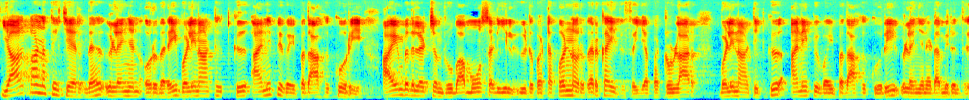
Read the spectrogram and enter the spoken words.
யாழ்ப்பாணத்தைச் சேர்ந்த இளைஞன் ஒருவரை வெளிநாட்டிற்கு அனுப்பி வைப்பதாக கூறி ஐம்பது லட்சம் ரூபாய் மோசடியில் ஈடுபட்ட பெண்ணொருவர் கைது செய்யப்பட்டுள்ளார். வெளிநாட்டிற்கு அனுப்பி வைப்பதாக கூறி இளைஞனிடமிருந்து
